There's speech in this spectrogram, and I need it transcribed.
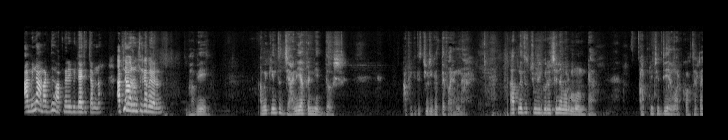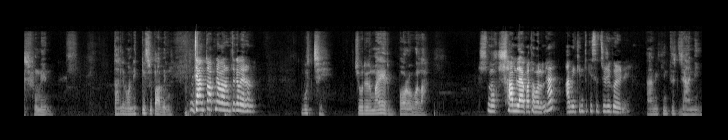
আমি না আমার দেহ আপনার বিলাই দিতাম না। আপনি আমার রুম থেকে বেরোন ভাবি আমি কিন্তু জানি আপনি নির্দোষ। আপনি কিন্তু চুরি করতে পারেন না। আপনি তো চুরি করেছেন আমার মনটা। আপনি যদি আমার কথাটা শুনেন তাহলে অনেক কিছু পাবেন। যান তো আপনি আমার রুম থেকে বেরোন বুঝছি চোরের মায়ের বড় গলা। মুখ সামলায় কথা বলেন হ্যাঁ? আমি কিন্তু কিছু চুরি করিনি। আমি কিন্তু জানি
